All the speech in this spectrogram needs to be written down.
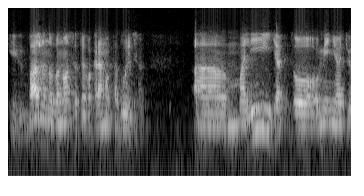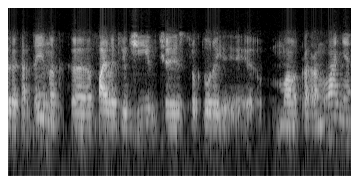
І бажано виносити в окрему таблицю. А малі, як то мініатюри картинок, е, файли ключів чи структури мови програмування,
